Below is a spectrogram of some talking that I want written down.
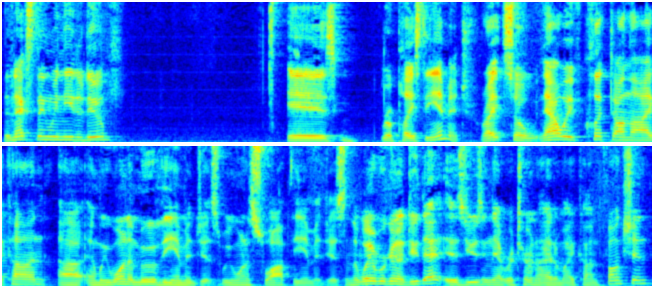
The next thing we need to do is replace the image, right? So now we've clicked on the icon uh, and we want to move the images. We want to swap the images. And the way we're going to do that is using that return item icon function.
